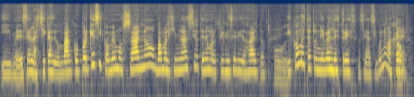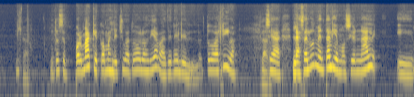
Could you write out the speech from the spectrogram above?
y me decían las chicas de un banco, ¿por qué si comemos sano, vamos al gimnasio, tenemos los triglicéridos altos? ¿Y cómo está tu nivel de estrés? O sea, si vos no bajás... Listo. Entonces, por más que comas lechuga todos los días, vas a tener todo arriba. O sea, la salud mental y emocional eh,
